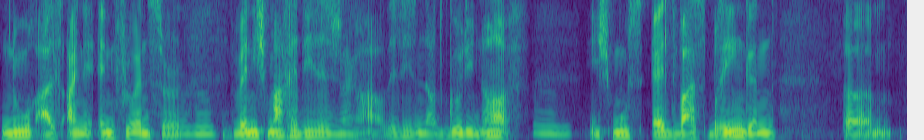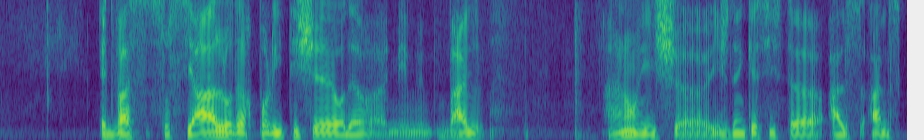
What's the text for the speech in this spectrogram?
nur als eine Influencer. Wenn ich mache diese, ich sage, ah, this is not good enough. Ich muss etwas bringen, ähm, etwas sozial oder politische oder weil I don't know, ich, äh, ich denke, es ist äh, als, als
